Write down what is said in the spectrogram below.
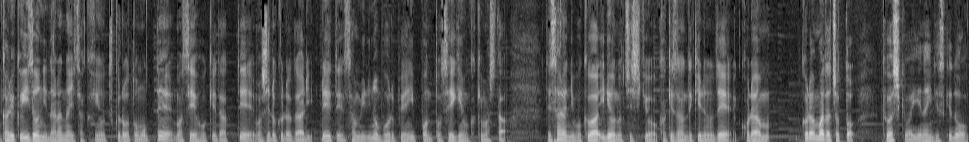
画力依存にならない作品を作ろうと思って、まあ、正方形であって、まあ、白黒であり 0.3mm のボールペン1本と制限をかけました。でさらに僕は医療の知識を掛け算できるのでこれはこれはまだちょっと詳しくは言えないんですけど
